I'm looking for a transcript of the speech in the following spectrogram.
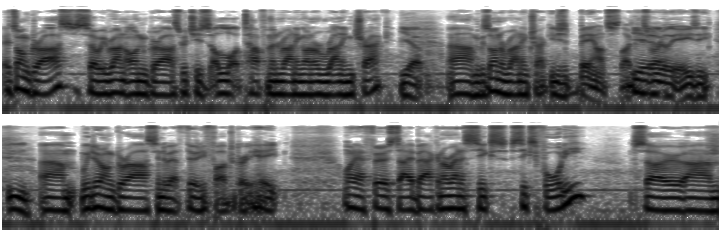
It's on grass, so we run on grass, which is a lot tougher than running on a running track. Yep. Because on a running track, you just bounce. Like, it's Yeah. really easy. Um, we did it on grass in about 35 degree heat on our first day back, and I ran a 6 640. So um,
